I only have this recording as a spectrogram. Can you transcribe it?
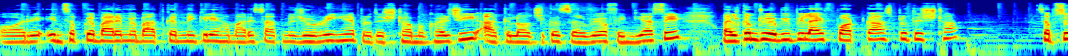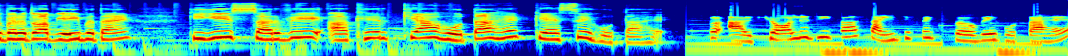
और इन सब के बारे में बात करने के लिए हमारे साथ में जुड़ रही हैं Pratishtha Mukherjee archaeological survey of India से welcome to ABP live podcast Pratishtha सबसे पहले तो आप यही बताएँ कि ये सर्वे आखिर क्या होता है कैसे होता है तो आर्कियोलॉजी का साइंटिफिक सर्वे होता है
